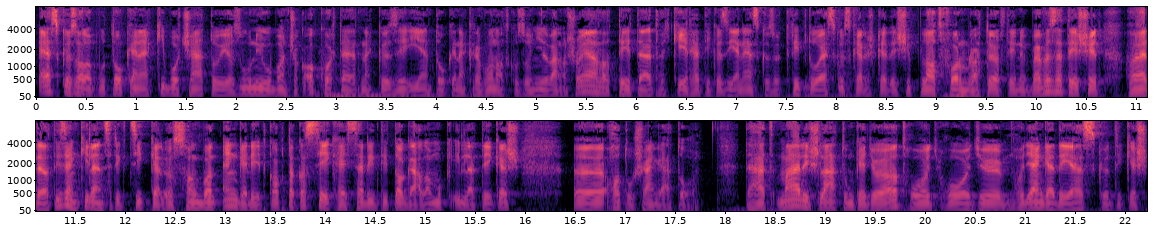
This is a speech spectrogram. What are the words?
Eszközalapú tokenek kibocsátói az Unióban csak akkor tehetnek közé ilyen tokenekre vonatkozó nyilvános ajánlattételt, vagy kérhetik az ilyen eszközök kriptoeszközkereskedési platformra történő bevezetését, ha erre a 19. cikkel összhangban engedélyt kaptak a székhely szerinti tagállamok illetékes ö, hatóságától. Tehát már is látunk egy olyat, hogy, hogy, hogy engedélyhez kötik, és,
